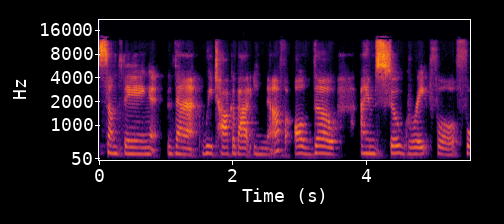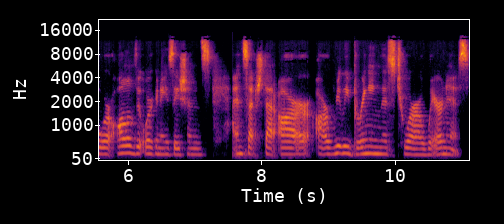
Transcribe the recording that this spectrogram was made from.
something that we talk about enough although i'm so grateful for all of the organizations and such that are are really bringing this to our awareness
